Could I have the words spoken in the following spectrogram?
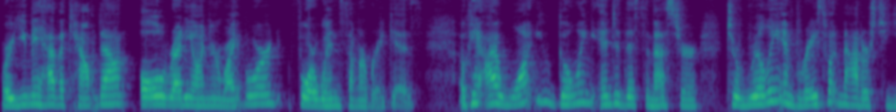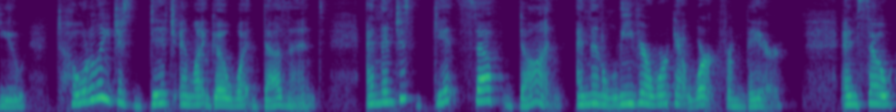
where you may have a countdown already on your whiteboard for when summer break is. Okay. I want you going into this semester to really embrace what matters to you, totally just ditch and let go what doesn't, and then just get stuff done and then leave your work at work from there. And so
